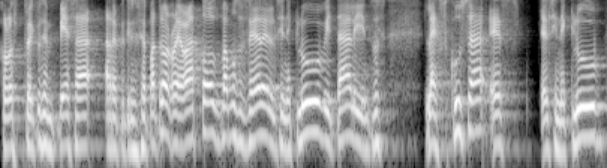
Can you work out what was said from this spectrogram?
con los proyectos empieza a repetirse ese patrón. Ahora todos vamos a hacer el cineclub y tal. Y entonces la excusa es el cineclub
